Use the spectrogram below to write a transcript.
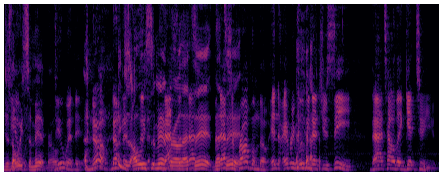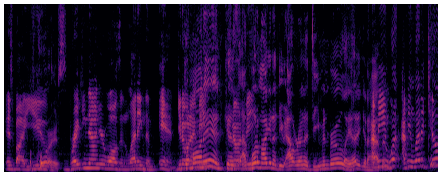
just always with- submit, bro. deal with it. No, no, You just always that's- submit, bro. the- That's that- it. That's the it. problem, though. In every movie that you see, that's how they get to you is by you course. breaking down your walls and letting them in. You know Come what I mean? Come on mean? in, You because know what I what, am I gonna do? Outrun a demon, bro? Like that ain't gonna happen. I mean, what? I mean, let it kill.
